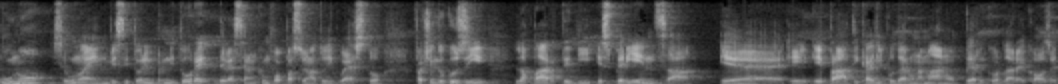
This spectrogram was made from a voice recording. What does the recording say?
uno, se uno è investitore e imprenditore, deve essere anche un po' appassionato di questo. Facendo così la parte di esperienza eh, e, e pratica gli può dare una mano per ricordare le cose,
